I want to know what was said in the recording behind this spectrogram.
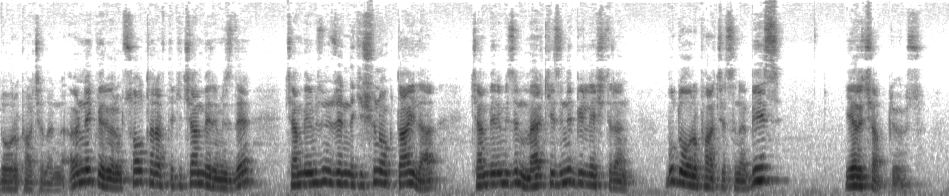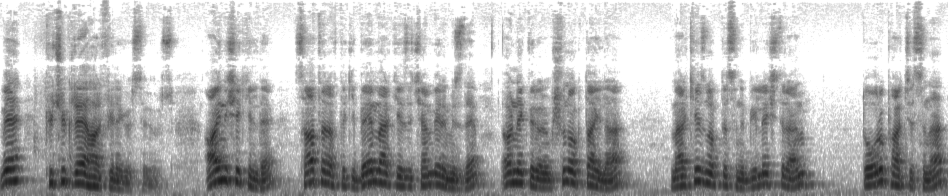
doğru parçalarına. Örnek veriyorum sol taraftaki çemberimizde çemberimizin üzerindeki şu noktayla çemberimizin merkezini birleştiren bu doğru parçasına biz yarıçap diyoruz. Ve küçük r harfiyle gösteriyoruz. Aynı şekilde sağ taraftaki B merkezli çemberimizde örnek veriyorum şu noktayla merkez noktasını birleştiren doğru parçasına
